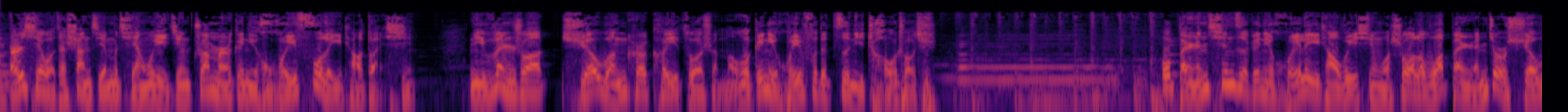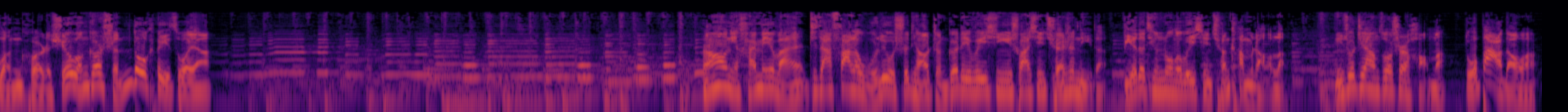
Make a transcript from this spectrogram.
而且我在上节目前，我已经专门给你回复了一条短信。你问说学文科可以做什么？我给你回复的字，你瞅瞅去。我本人亲自给你回了一条微信，我说了，我本人就是学文科的，学文科什么都可以做呀。然后你还没完，这家发了五六十条，整个这微信一刷新全是你的，别的听众的微信全看不着了。你说这样做事好吗？多霸道啊！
